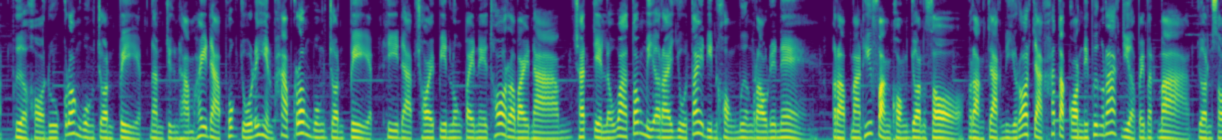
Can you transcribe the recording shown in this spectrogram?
จ เพื่อขอดูกล้องวงจรปิดนั่นจึงทำให้ดาบพกโยได้เห็นภาพกล้องวงจรปิดที่ดาบชอยปีนลงไปในท่อระบายน้ำชัดเจนแล้วว่าต้องมีอะไรอยู่ใต้ดินของเมืองเราแน่ๆ กลับมาที่ฝั่งของยอนซอ หลังจากหนีรอดจากฆาตกรที่เพิ่งรากเหยื่อไปมาดๆยอนซอ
